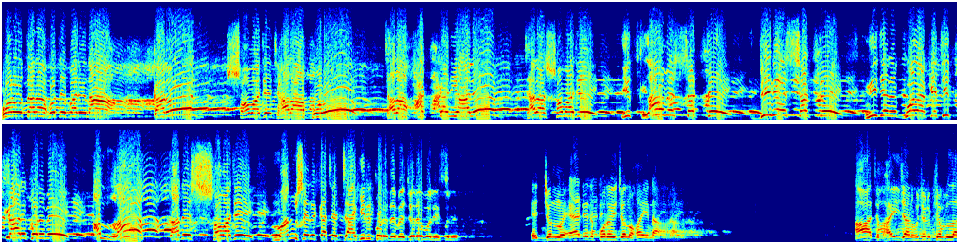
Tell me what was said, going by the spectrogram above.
বড় তারা হতে পারে না। কারণ সমাজে যারা বড়, যারা হাক্কানি আলেম, যারা সমাজে ইসলামের স্বার্থে, দিনের স্বার্থে নিজের গলাকে চিৎকার করবে, আল্লাহ তাদের সমাজে মানুষের কাছে জাহির করে দেবে। জোরে বলিস। এর জন্য অ্যাডের প্রয়োজন হয় না। আজ ভাইজান হুজুর কেবলা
